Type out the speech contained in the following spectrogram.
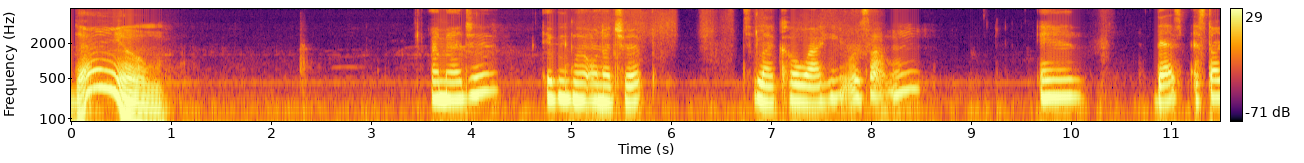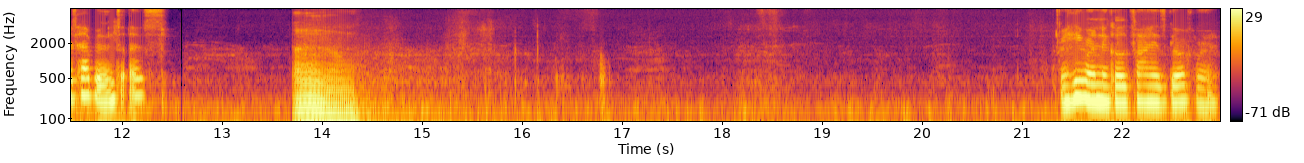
Damn. Imagine if we went on a trip to like Hawaii or something, and that starts happening to us. Damn. And he running to go find his girlfriend.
